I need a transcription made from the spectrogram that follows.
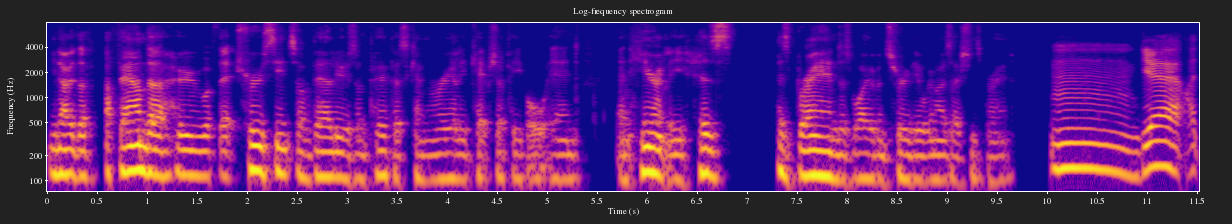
you know, the a founder who, with that true sense of values and purpose, can really capture people, and inherently his his brand is woven through the organization's brand. Mm, yeah, I,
